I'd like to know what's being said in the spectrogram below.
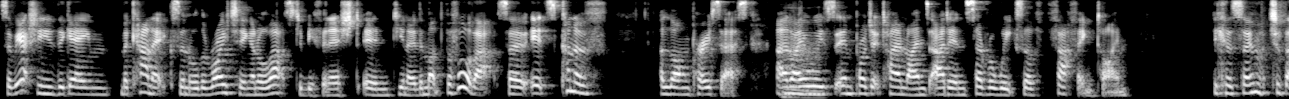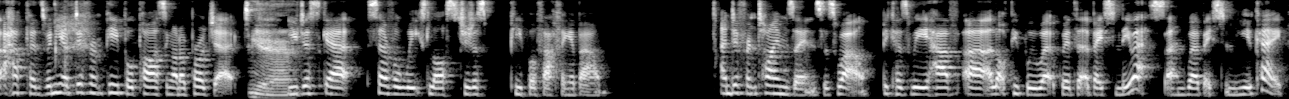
So we actually need the game mechanics and all the writing and all that's to be finished in, you know, the month before that. So it's kind of a long process. And mm. I hmm. always, in project timelines, add in several weeks of faffing time. Because so much of that happens when you have different people passing on a project. Yeah. You just get several weeks lost to just people faffing about and different time zones as well, because we have uh, a lot of people we work with that are based in the US and we're based in the UK.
